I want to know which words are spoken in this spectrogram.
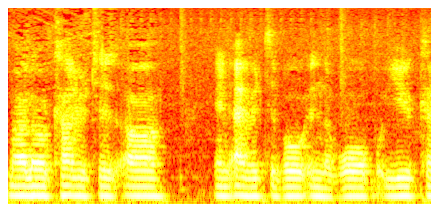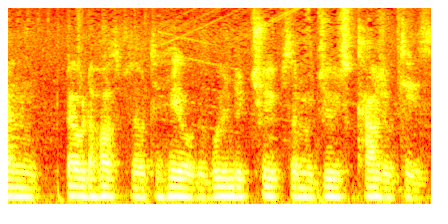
My lord, casualties are inevitable in the war, but you can build a hospital to heal the wounded troops and reduce casualties.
